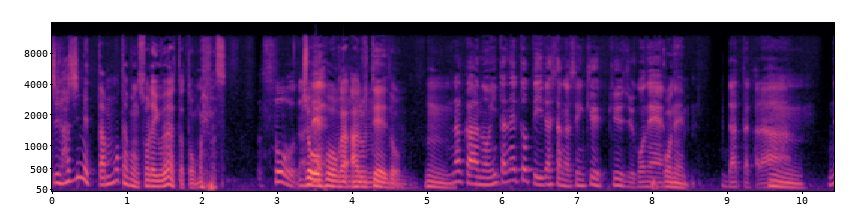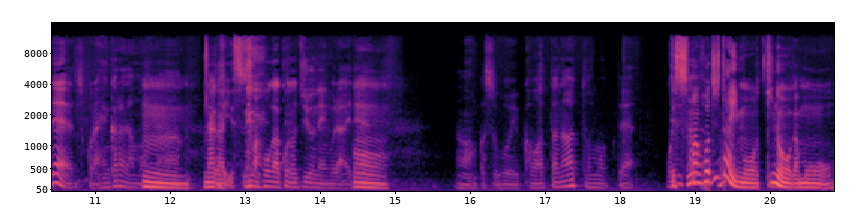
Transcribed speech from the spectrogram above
ち始めたんも多分それぐらいだったと思いますそうだね。情報がある程度うんなんかあの、インターネットって言い出したのが1995年5年。だったかうら、ん。ねそこら辺からだもうん。長いです。スマホがこの10年ぐらいで、うん。なんかすごい変わったなと思って。でスマホ自体も機能がもう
